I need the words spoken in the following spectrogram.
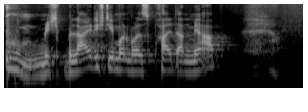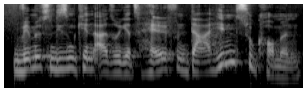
Boom, mich beleidigt jemand, weil es prallt an mir ab. Wir müssen diesem Kind also jetzt helfen, dahin zu kommen.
